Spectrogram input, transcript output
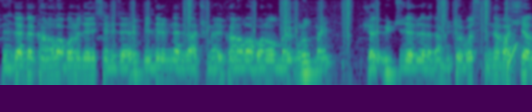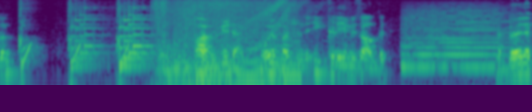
Sizler de kanala abone değilseniz eğer bildirimleri de açmayı, kanala abone olmayı unutmayın. Şöyle 350 liradan bir turbo spinle başlayalım. Abi güzel. Oyun başında ilk kliğimizi aldık. Böyle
